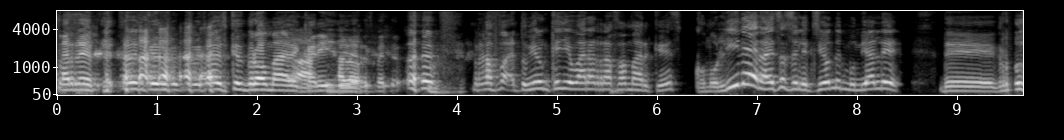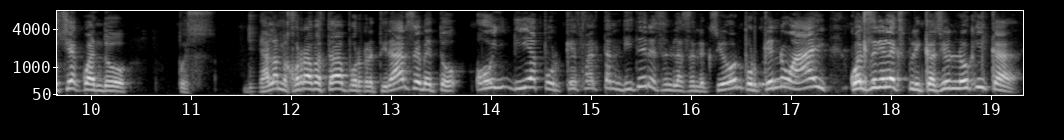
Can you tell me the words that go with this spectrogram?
¿Sabes que, sabes que es broma de ah, cariño, de respeto. Rafa, tuvieron que llevar a Rafa Márquez como líder a esa selección del Mundial de, de Rusia cuando, pues, ya a lo mejor Rafa estaba por retirarse, Beto. Hoy día, ¿por qué faltan líderes en la selección? ¿Por qué no hay? ¿Cuál sería la explicación lógica?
